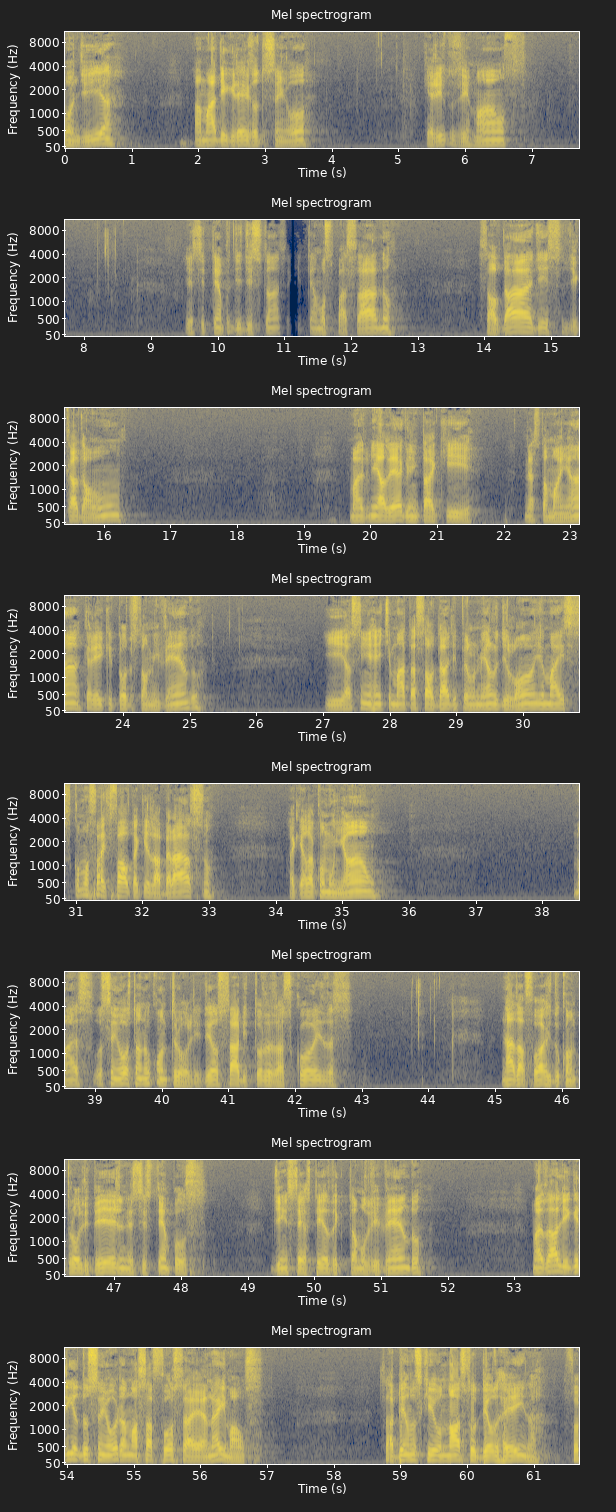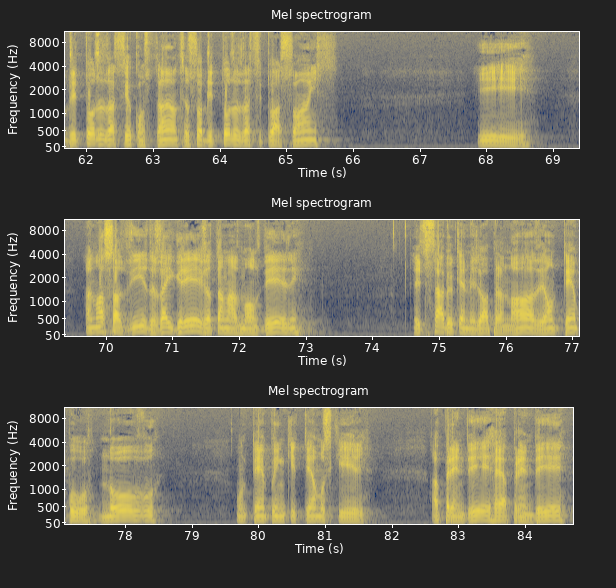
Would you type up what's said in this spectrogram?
Bom dia, amada Igreja do Senhor, queridos irmãos, esse tempo de distância que temos passado, saudades de cada um, mas me alegro em estar aqui nesta manhã, creio que todos estão me vendo. E assim a gente mata a saudade, pelo menos de longe, mas como faz falta aquele abraço, aquela comunhão. Mas o Senhor está no controle, Deus sabe todas as coisas, nada foge do controle dele nesses tempos de incerteza que estamos vivendo. Mas a alegria do Senhor, a nossa força é, né, irmãos? Sabemos que o nosso Deus reina sobre todas as circunstâncias, sobre todas as situações. E as nossas vidas, a igreja está nas mãos dele. Ele sabe o que é melhor para nós, é um tempo novo, um tempo em que temos que aprender, reaprender.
